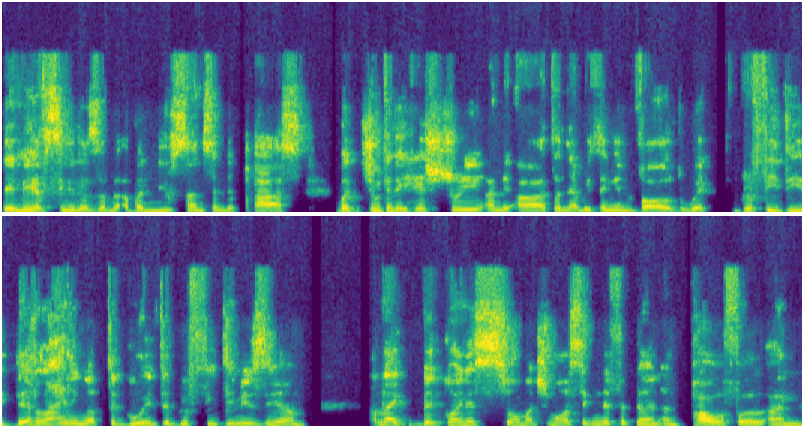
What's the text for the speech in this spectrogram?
they may have seen it as a, a nuisance in the past. But due to the history and the art and everything involved with graffiti, they're lining up to go into graffiti museum. I'm like, Bitcoin is so much more significant and powerful, and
